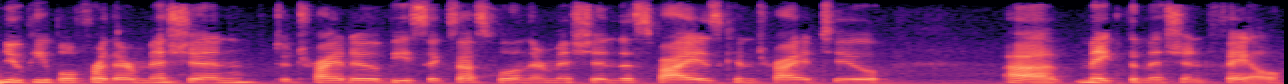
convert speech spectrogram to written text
new people for their mission to try to be successful in their mission, the spies can try to uh, make the mission fail.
